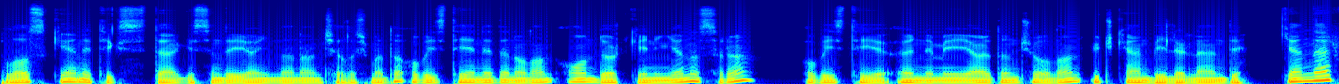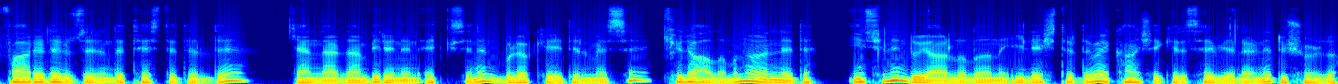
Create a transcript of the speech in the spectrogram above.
PLOS Genetics dergisinde yayınlanan çalışmada obeziteye neden olan 14 genin yanı sıra obeziteyi önlemeye yardımcı olan 3 gen belirlendi. Genler fareler üzerinde test edildi. Genlerden birinin etkisinin bloke edilmesi kilo alımını önledi. İnsülin duyarlılığını iyileştirdi ve kan şekeri seviyelerini düşürdü.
